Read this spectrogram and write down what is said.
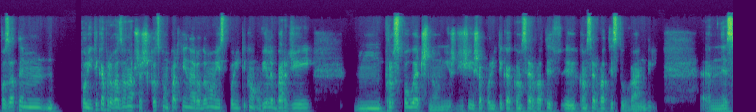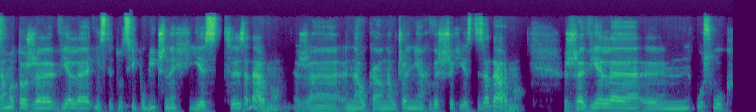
poza tym polityka prowadzona przez Szkocką Partię Narodową jest polityką o wiele bardziej mm, prospołeczną niż dzisiejsza polityka konserwatystów w Anglii. Samo to, że wiele instytucji publicznych jest za darmo, że nauka na uczelniach wyższych jest za darmo, że wiele usług,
